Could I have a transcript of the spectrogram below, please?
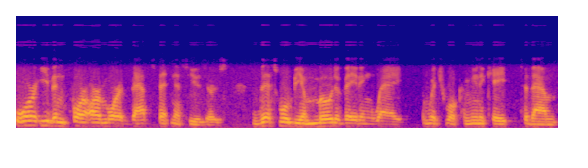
or even for our more advanced fitness users, this will be a motivating way in which we'll communicate to them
